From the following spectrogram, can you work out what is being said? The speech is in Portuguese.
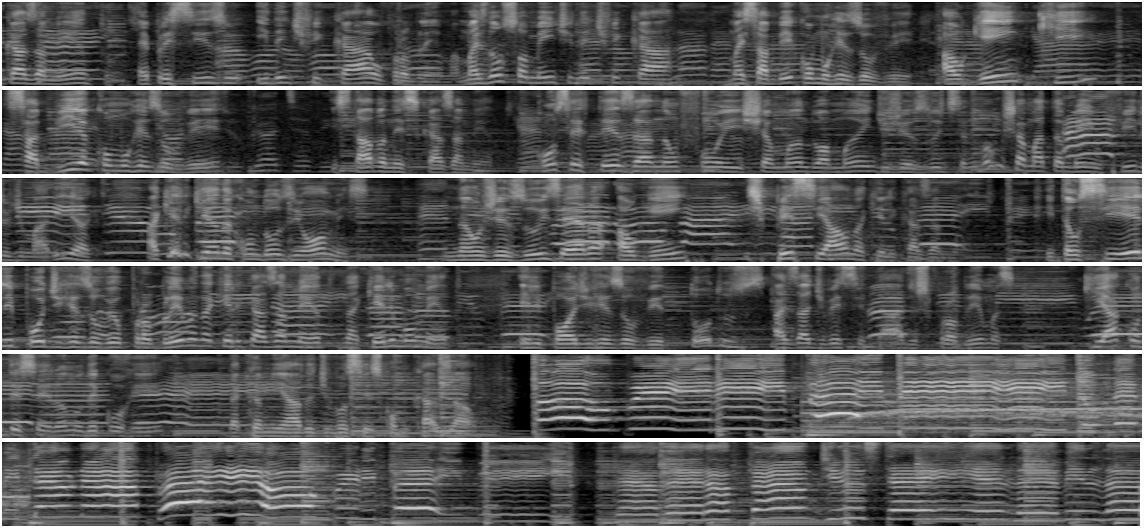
casamento, é preciso identificar o problema, mas não somente identificar, mas saber como resolver. Alguém que sabia como resolver estava nesse casamento. Com certeza não foi chamando a mãe de Jesus, dizendo: Vamos chamar também o filho de Maria, aquele que anda com 12 homens. Não, Jesus era alguém especial naquele casamento. Então, se ele pôde resolver o problema daquele casamento, naquele momento, ele pode resolver todas as adversidades, os problemas que acontecerão no decorrer da caminhada de vocês como casal. stay and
